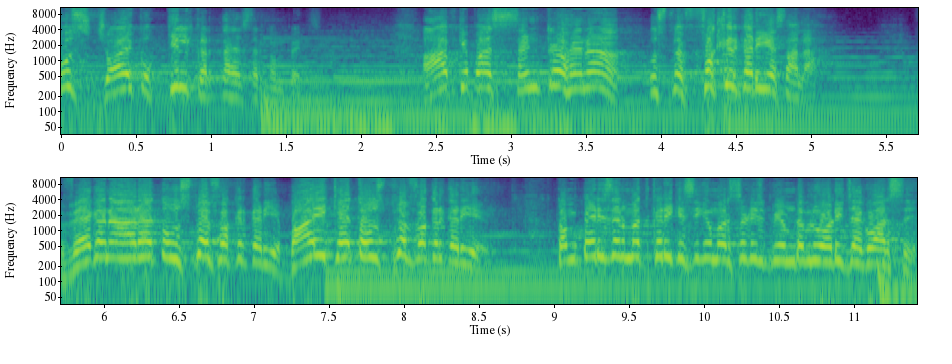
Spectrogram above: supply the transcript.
उस जॉय को किल करता है सर कंपैरिजन आपके पास सेंट्रो है ना, उस पर फक्र करिए, साला। वैगन आ रहा है तो उस पर फक्र करिए। बाइक है तो उस पर फक्र करिए। कंपैरिजन मत करिए किसी के मर्सिडीज बीएमडब्ल्यू ऑडी जगवार से।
